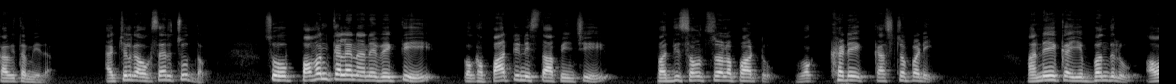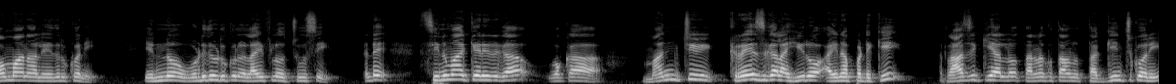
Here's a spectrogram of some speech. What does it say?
కవిత మీద. యాక్చువల్గా ఒకసారి చూద్దాం. సో పవన్ కళ్యాణ్ అనే వ్యక్తి ఒక పార్టీని స్థాపించి పది సంవత్సరాల పాటు ఒక్కడే కష్టపడి అనేక ఇబ్బందులు అవమానాలు ఎదుర్కొని ఎన్నో ఒడిదుడుకులు లైఫ్లో చూసి అంటే సినిమా కెరీర్గా ఒక మంచి క్రేజ్ గల హీరో అయినప్పటికీ రాజకీయాల్లో తనకు తాను తగ్గించుకొని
